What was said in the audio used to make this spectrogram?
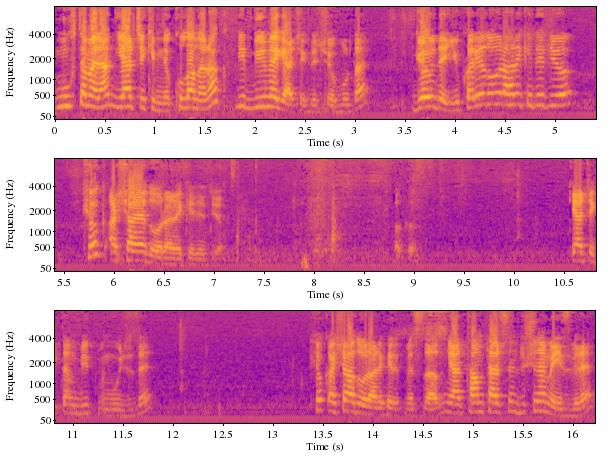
muhtemelen yer çekimini kullanarak bir büyüme gerçekleşiyor burada. Gövde yukarıya doğru hareket ediyor. Kök aşağıya doğru hareket ediyor. Bakın. Gerçekten büyük bir mucize. Kök aşağı doğru hareket etmesi lazım. Yani tam tersini düşünemeyiz bile.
